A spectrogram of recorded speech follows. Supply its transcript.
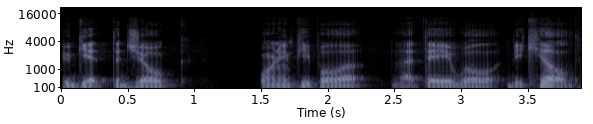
to get the joke, warning people uh, that they will be killed.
